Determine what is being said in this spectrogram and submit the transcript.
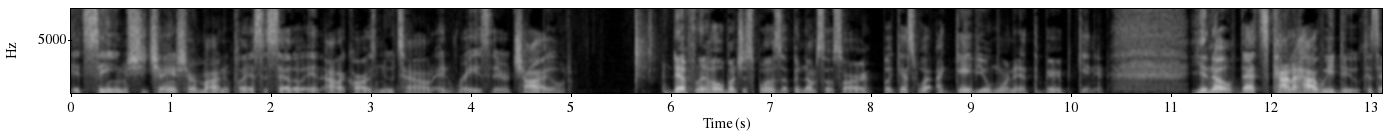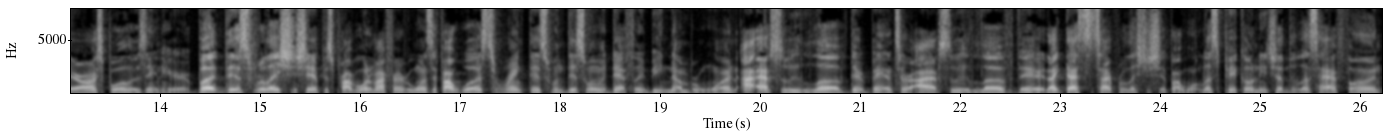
it seems she changed her mind and plans to settle in Alucard's new town and raise their child. Definitely a whole bunch of spoilers up, and I'm so sorry. But guess what? I gave you a warning at the very beginning. You know, that's kind of how we do because there are spoilers in here. But this relationship is probably one of my favorite ones. If I was to rank this one, this one would definitely be number one. I absolutely love their banter. I absolutely love their like that's the type of relationship I want. Let's pick on each other, let's have fun,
